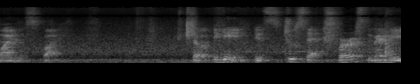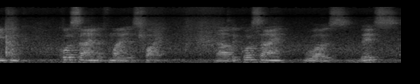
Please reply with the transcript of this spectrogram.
minus pi. So again, it's two steps. First, evaluating cosine of minus pi. Now the cosine was this.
